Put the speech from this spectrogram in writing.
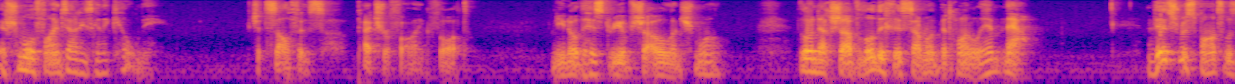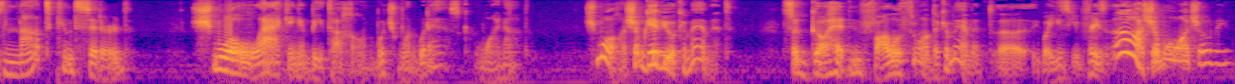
If Shmuel finds out, he's going to kill me, which itself is a petrifying thought. You know the history of Shaul and Shmuel. Now, this response was not considered Shmuel lacking in bitachon, which one would ask. Why not? Shmuel, Hashem gave you a commandment. So go ahead and follow through on the commandment. Uh, what he's phrasing, oh, Hashem will watch over you.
